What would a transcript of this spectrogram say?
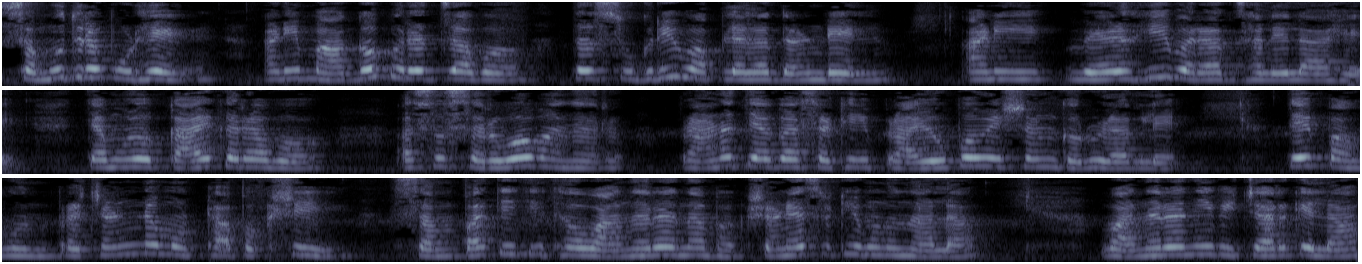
समुद्र पुढे आणि मागं परत जावं तर सुग्रीव आपल्याला दंडेल आणि वेळही बराच झालेला आहे. त्यामुळं काय करावं? असं सर्व वानर प्राणत्यागासाठी प्रायोपवेशन करू लागले. ते पाहून प्रचंड मोठा पक्षी संपाती तिथं वानरांना भक्षण्यासाठी म्हणून आला. वानरांनी विचार केला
